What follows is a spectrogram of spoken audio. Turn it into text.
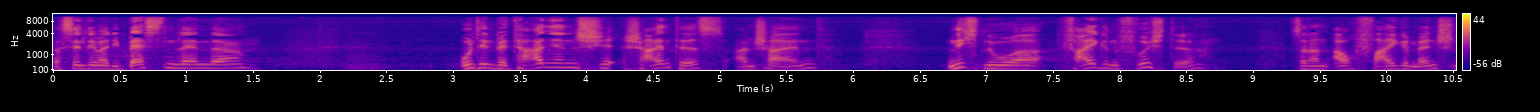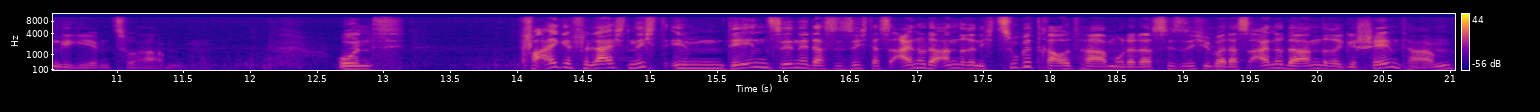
Das sind immer die besten Länder. Und in Bethanien scheint es anscheinend nicht nur feigen Früchte, sondern auch feige Menschen gegeben zu haben. Und feige vielleicht nicht in dem Sinne, dass sie sich das ein oder andere nicht zugetraut haben oder dass sie sich über das ein oder andere geschämt haben,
